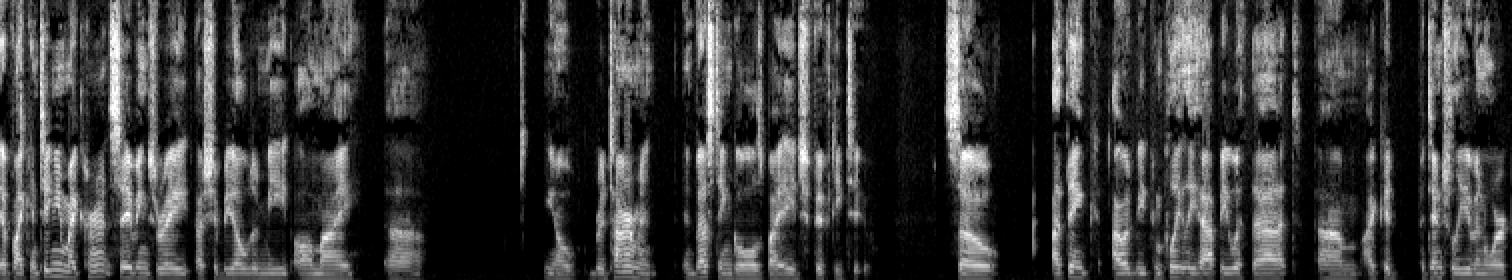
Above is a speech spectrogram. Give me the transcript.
if I continue my current savings rate, I should be able to meet all my, uh, you know, retirement investing goals by age 52. So I think I would be completely happy with that. Um, I could potentially even work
